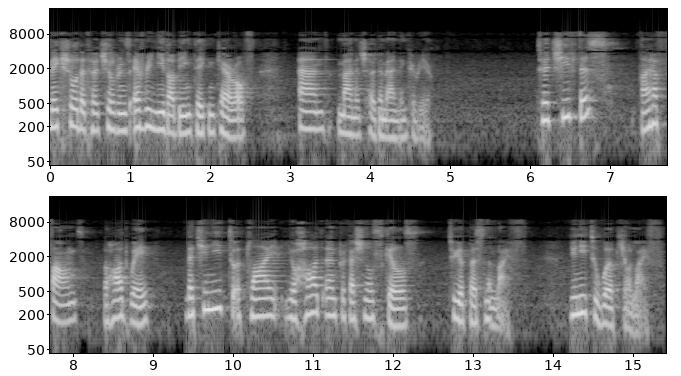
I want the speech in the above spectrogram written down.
make sure that her children's every need are being taken care of, and manage her demanding career. To achieve this, I have found the hard way that you need to apply your hard earned professional skills to your personal life. You need to work your life.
